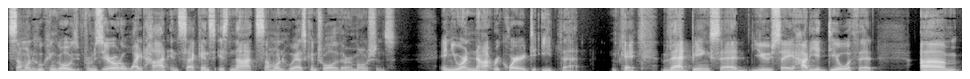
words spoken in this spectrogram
Someone who can go from zero to white hot in seconds is not someone who has control of their emotions. And you are not required to eat that. Okay. That being said, you say, how do you deal with it? Um,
